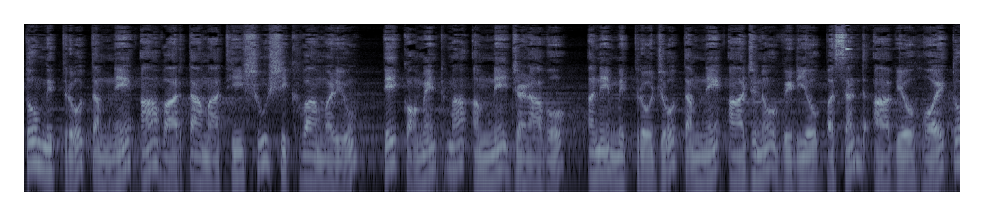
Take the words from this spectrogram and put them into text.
તો મિત્રો, તમને આ વાર્તામાંથી શું શીખવા મળ્યું તે કોમેન્ટમાં અમને જણાવો. અને મિત્રો, જો તમને આજનો વીડિયો પસંદ આવ્યો હોય તો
